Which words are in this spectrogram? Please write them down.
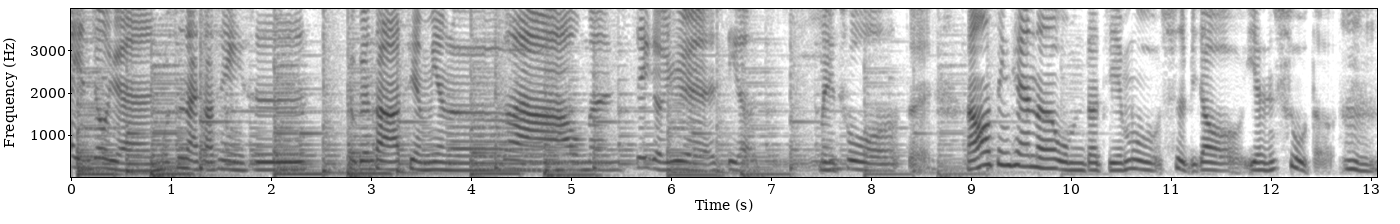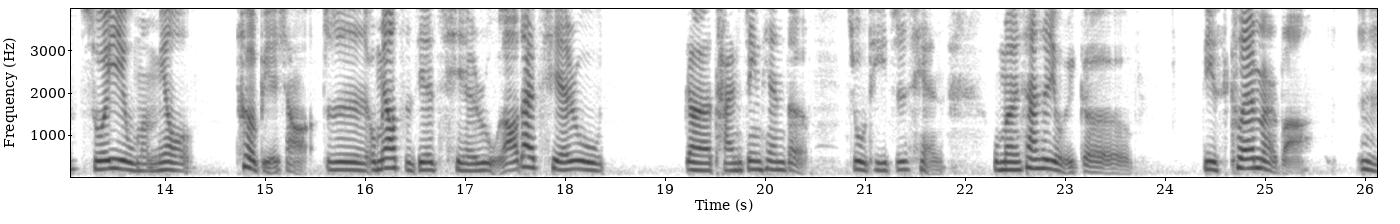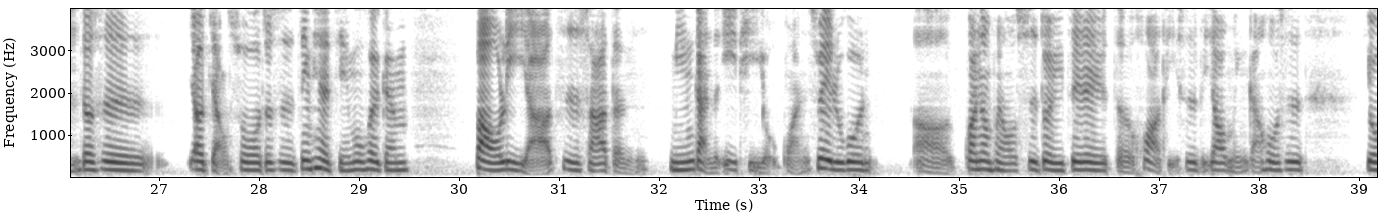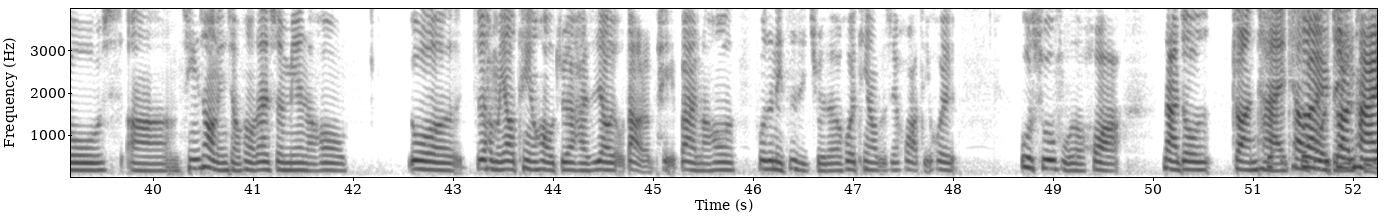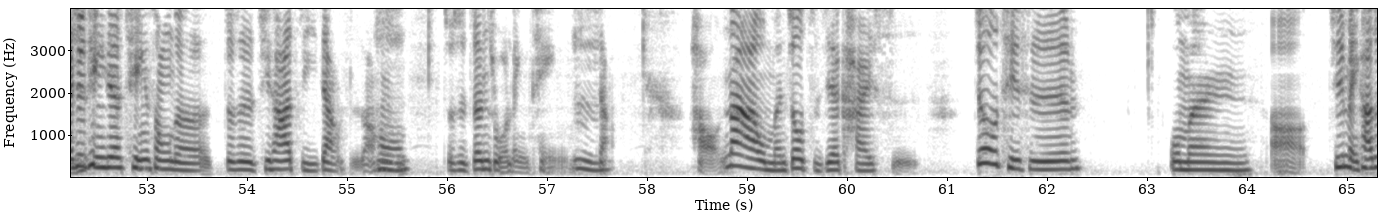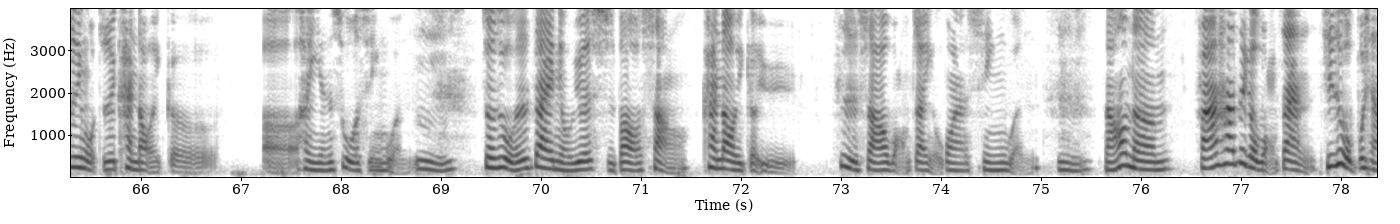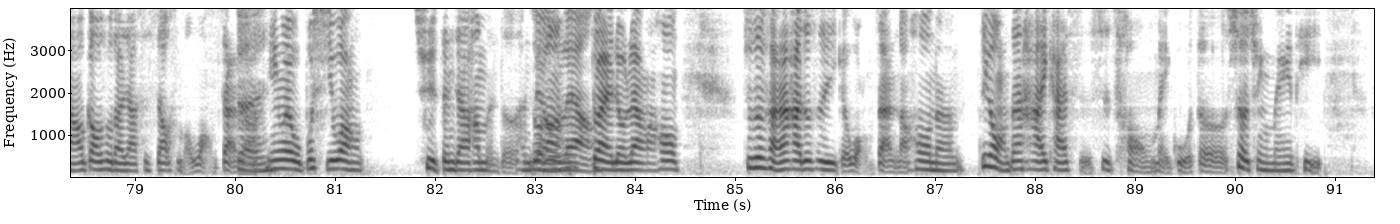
咖研究员，我是奶茶心理师，又跟大家见面了。对啊，我们这个月第二集，没错，对。然后今天呢，我们的节目是比较严肃的，嗯，所以我们没有特别想要，就是我们要直接切入，然后在切入呃谈今天的主题之前，我们现在是有一个 disclaimer 吧，嗯，就是。要讲说，就是今天的节目会跟暴力啊、自杀等敏感的议题有关，所以如果呃观众朋友是对于这类的话题是比较敏感，或者是有啊、呃、青少年小朋友在身边，然后如果就是他们要听的话，我觉得还是要有大人陪伴，然后或者你自己觉得会听到这些话题会不舒服的话，那就转台对，转台去听一些轻松的，就是其他集这样子，然后。嗯就是斟酌聆听，嗯，这样好，那我们就直接开始。就其实我们啊、呃，其实美咖最近我就是看到一个呃很严肃的新闻，嗯，就是我是在《纽约时报》上看到一个与自杀网站有关的新闻，嗯，然后呢，反正他这个网站，其实我不想要告诉大家是叫什么网站，对，因为我不希望去增加他们的很多流量，对流量，然后。就是反正它就是一个网站，然后呢，这个网站它一开始是从美国的社群媒体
